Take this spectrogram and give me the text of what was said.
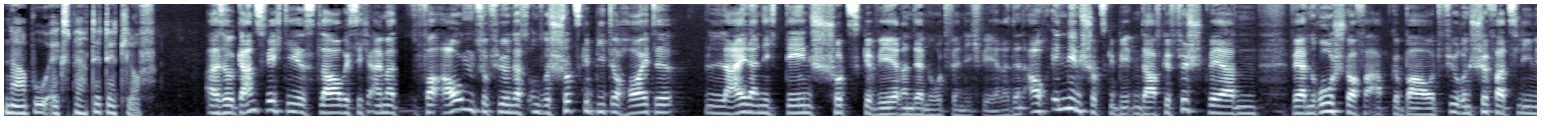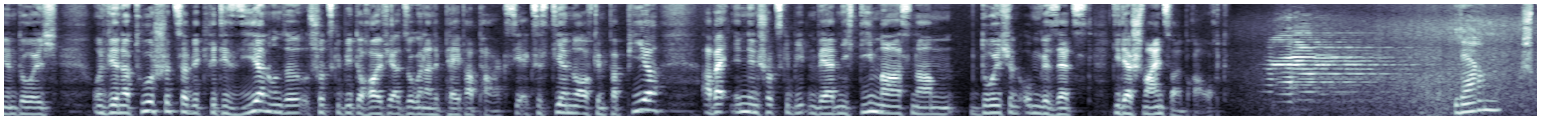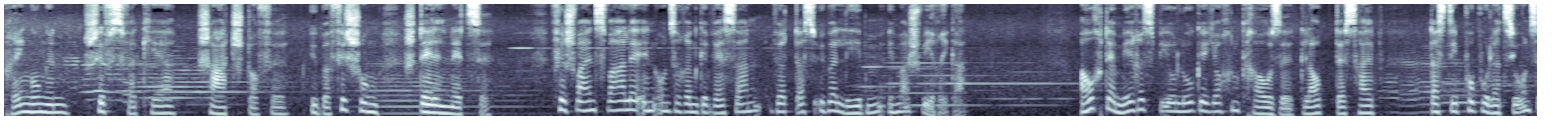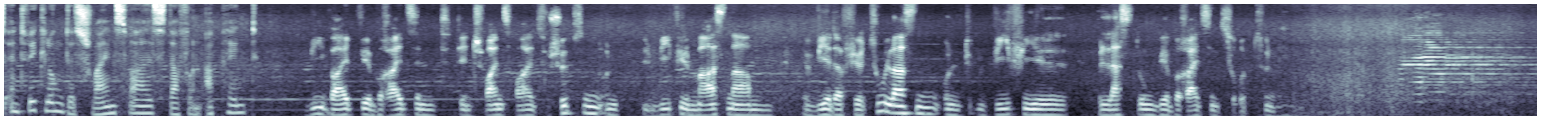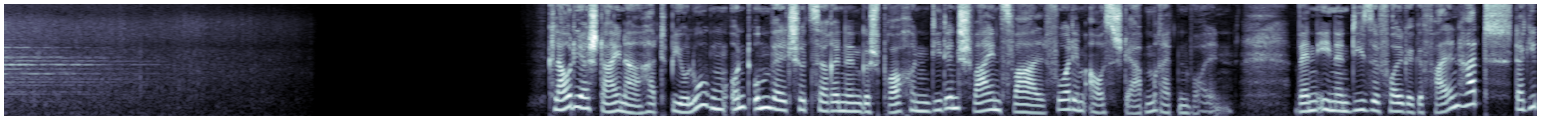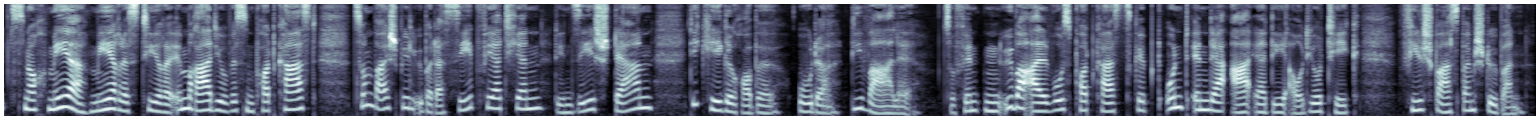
NABU-Experte Detloff. Also ganz wichtig ist, glaube ich, sich einmal vor Augen zu führen, dass unsere Schutzgebiete heute leider nicht den Schutz gewähren, der notwendig wäre. Denn auch in den Schutzgebieten darf gefischt werden, werden Rohstoffe abgebaut, führen Schifffahrtslinien durch. Und wir Naturschützer, wir kritisieren unsere Schutzgebiete häufig als sogenannte Paper Parks. Sie existieren nur auf dem Papier, aber in den Schutzgebieten werden nicht die Maßnahmen durch und umgesetzt, die der Schweinswall braucht. Lärm, Sprengungen, Schiffsverkehr, Schadstoffe, Überfischung, Stellnetze. Für Schweinswale in unseren Gewässern wird das Überleben immer schwieriger. Auch der Meeresbiologe Jochen Krause glaubt deshalb, dass die Populationsentwicklung des Schweinswals davon abhängt, wie weit wir bereit sind, den Schweinswal zu schützen und wie viele Maßnahmen wir dafür zulassen und wie viel Belastung wir bereit sind zurückzunehmen. Claudia Steiner hat Biologen und Umweltschützerinnen gesprochen, die den Schweinswal vor dem Aussterben retten wollen. Wenn Ihnen diese Folge gefallen hat, da gibt's noch mehr Meerestiere im Radiowissen Podcast, zum Beispiel über das Seepferdchen, den Seestern, die Kegelrobbe oder die Wale. Zu finden überall, wo es Podcasts gibt und in der ARD Audiothek. Viel Spaß beim Stöbern.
